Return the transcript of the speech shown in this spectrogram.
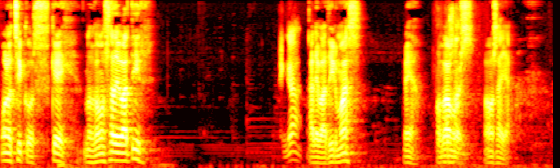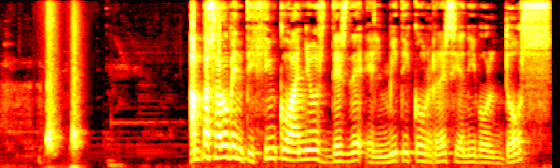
Bueno, chicos, ¿qué? ¿Nos vamos a debatir? Venga. A debatir más. Venga, pues vamos, vamos, vamos allá. Han pasado 25 años desde el mítico Resident Evil 2,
